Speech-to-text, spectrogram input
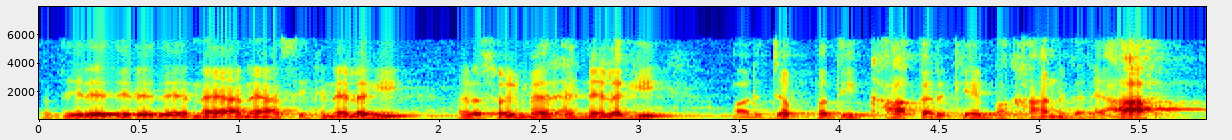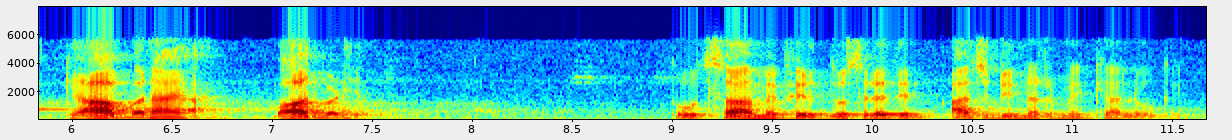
तो धीरे धीरे धीरे नया नया सीखने लगी, रसोई में रहने लगी और जब पति खा करके बखान करे, आह, क्या बनाया? बहुत बढ़िया। तो उत्साह में फिर दूसरे दिन, आज डिनर में क्या लोगे?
